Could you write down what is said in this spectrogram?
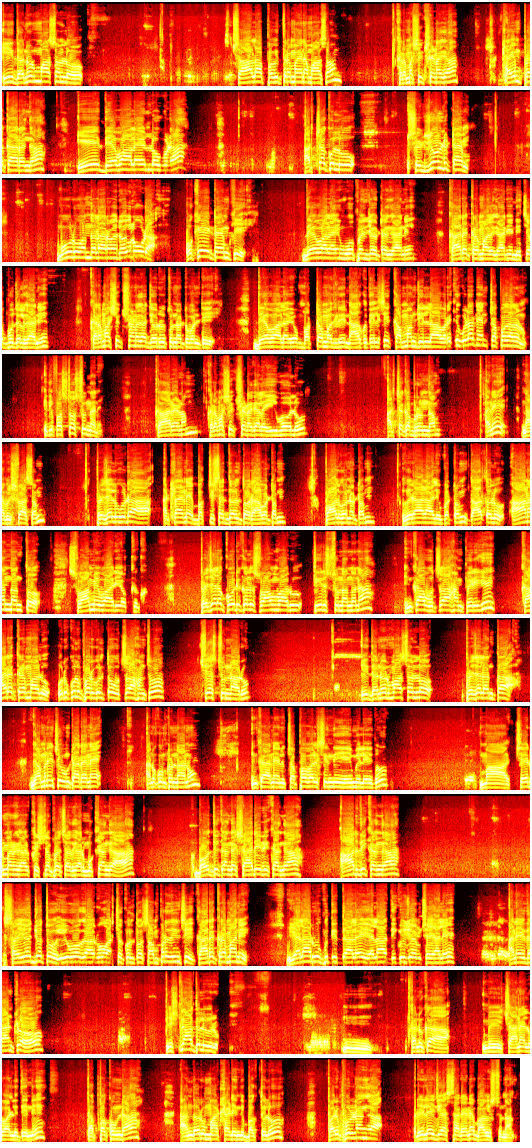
ఈ ధనుర్మాసంలో చాలా పవిత్రమైన మాసం. క్రమశిక్షణగా టైం ప్రకారంగా ఏ దేవాలయంలో కూడా అర్చకులు షెడ్యూల్డ్ టైం మూడు వందల అరవై రోజులు కూడా ఒకే టైంకి దేవాలయం ఓపెన్ చేయటం కానీ కార్యక్రమాలు కానీ నిత్య పూజలు కానీ క్రమశిక్షణగా జరుగుతున్నటువంటి దేవాలయం మొట్టమొదటి నాకు తెలిసి ఖమ్మం జిల్లా వరకు కూడా నేను చెప్పగలను. ఇది ఫస్ట్ వస్తుందని. కారణం క్రమశిక్షణ గల ఈవోలు అర్చక బృందం అని నా విశ్వాసం. ప్రజలు కూడా అట్లానే భక్తి శ్రద్ధలతో రావటం పాల్గొనటం విరాళాలు ఇవ్వటం దాతలు ఆనందంతో స్వామివారి యొక్క ప్రజల కోరికలు స్వామివారు తీరుస్తున్నందున ఇంకా ఉత్సాహం పెరిగి కార్యక్రమాలు ఉరుకులు పరుగులతో ఉత్సాహంతో చేస్తున్నారు. ఈ ధనుర్మాసంలో ప్రజలంతా గమనించి ఉంటారనే అనుకుంటున్నాను. ఇంకా నేను చెప్పవలసింది ఏమీ లేదు. మా చైర్మన్ గారు కృష్ణప్రసాద్ గారు ముఖ్యంగా భౌతికంగా శారీరకంగా ఆర్థికంగా సయోధ్యతో ఈవో గారు అర్చకులతో సంప్రదించి కార్యక్రమాన్ని ఎలా రూపుదిద్దాలి ఎలా దిగ్విజయం చేయాలి అనే దాంట్లో నిష్ణాతులు వీరు. కనుక మీ ఛానల్ వాళ్ళు దీన్ని తప్పకుండా అందరూ మాట్లాడింది భక్తులు పరిపూర్ణంగా రిలే చేస్తారనే భావిస్తున్నాను.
